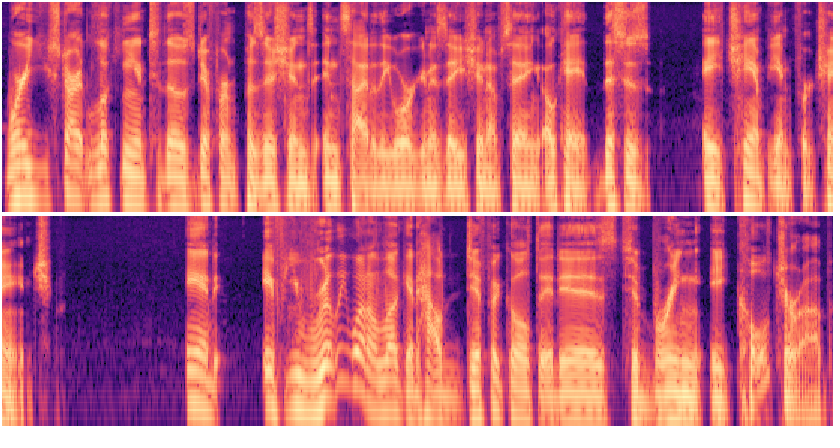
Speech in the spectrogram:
where you start looking into those different positions inside of the organization of saying okay this is a champion for change. And if you really want to look at how difficult it is to bring a culture up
